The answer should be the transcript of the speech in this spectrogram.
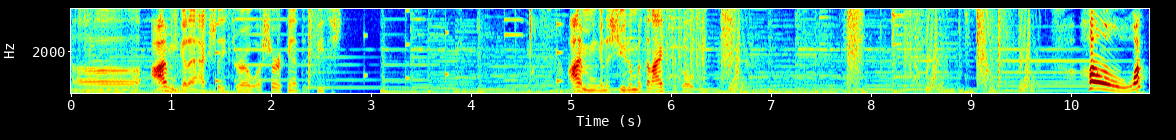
Uh, I'm gonna actually throw a shuriken at this piece of I'm gonna shoot him with an icicle. Oh, what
